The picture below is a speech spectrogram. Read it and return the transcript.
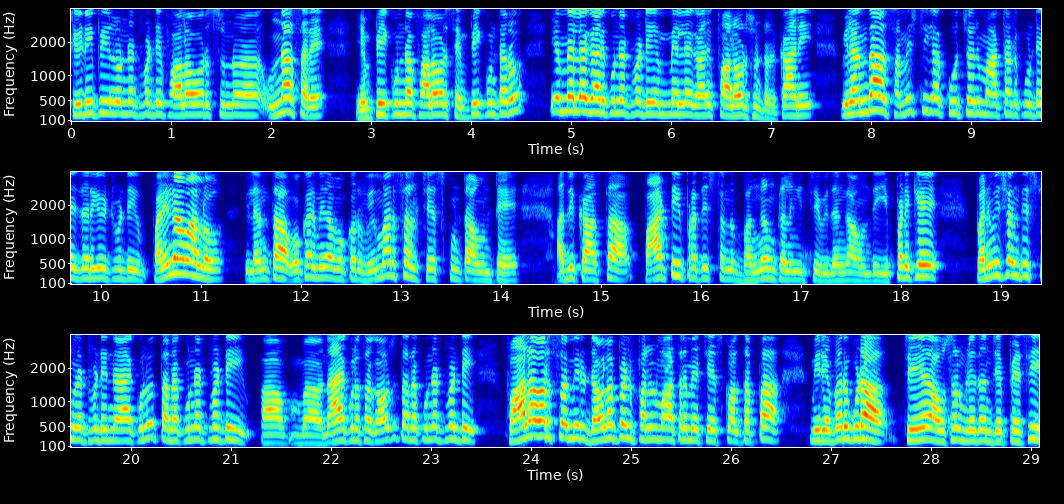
టీడీపీలో ఉన్నటువంటి ఫాలోవర్స్ ఉన్న ఉన్నా సరే ఎంపీకి ఉన్న ఫాలోవర్స్ ఎంపీకి ఉంటారు ఎమ్మెల్యే గారికి ఉన్నటువంటి ఎమ్మెల్యే గారికి ఫాలోవర్స్ ఉంటారు. కానీ వీళ్ళంతా సమిష్టిగా కూర్చొని మాట్లాడుకుంటే జరిగేటువంటి పరిణామాల్లో వీళ్ళంతా ఒకరి మీద ఒకరు విమర్శలు చేసుకుంటూ ఉంటే అది కాస్త పార్టీ ప్రతిష్టను భంగం కలిగించే విధంగా ఉంది. ఇప్పటికే పర్మిషన్ తీసుకున్నటువంటి నాయకులు తనకున్నటువంటి నాయకులతో కావచ్చు తనకున్నటువంటి ఫాలోవర్స్తో మీరు డెవలప్మెంట్ పనులు మాత్రమే చేసుకోవాలి తప్ప మీరు ఎవరు కూడా చేయ అవసరం లేదని చెప్పేసి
